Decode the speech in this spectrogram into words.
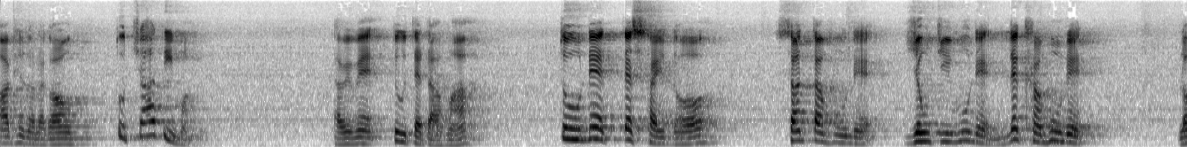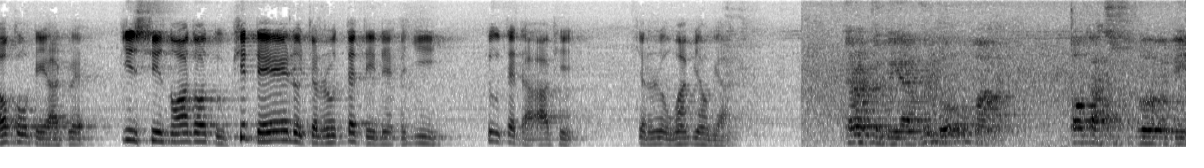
အဖြစ်တော်၎င်းသူကြားသိမှာဒါပေမဲ့သူ့အသက်တာမှာသူနဲ့သက်ဆိုင်သောစံတတ်မှုနဲ့ယုံကြည်မှုနဲ့လက်ခံမှုနဲ့လောကုတ္တရာအတွက်ပြင်ဆင်သွားသောသူဖြစ်တယ်လို့ကျွန်တော်တို့တက်တည်နေအညီသူ့အသက်တာအဖြစ်ကျွန်တော်တို့ဝမ်းမြောက်ရတယ် ကျွန်တော်တို့ရဘုလို့မှာတော့ကချီဘိုးဘီ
